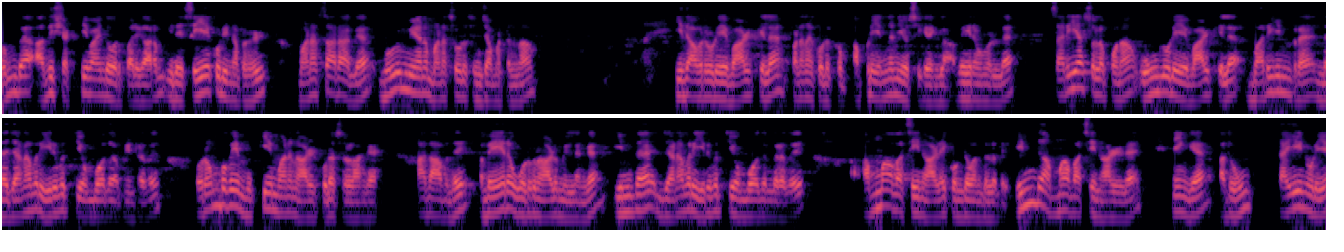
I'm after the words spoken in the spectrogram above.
ரொம்ப அதிசக்தி வாய்ந்த ஒரு பரிகாரம். இதை செய்யக்கூடிய நபர்கள் மனசாராக முழுமையான மனசோடு செஞ்சா மட்டும்தான் இது அவருடைய வாழ்க்கையில பலனை கொடுக்கும். அப்படி என்னன்னு யோசிக்கிறீங்களா? வேற ஒன்றும் இல்லை. சரியா சொல்ல போனா உங்களுடைய வாழ்க்கையில வருகின்ற இந்த ஜனவரி இருபத்தி ஒன்பது அப்படின்றது ரொம்பவே முக்கியமான நாள் கூட சொல்லாங்க அதாவது வேற ஒரு நாளும் இல்லைங்க. இந்த ஜனவரி இருபத்தி ஒன்பதுங்கிறது அமாவாசை நாளை கொண்டு வந்துள்ளது. இந்த அமாவாசை நாளில் நீங்க அதுவும் தையினுடைய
